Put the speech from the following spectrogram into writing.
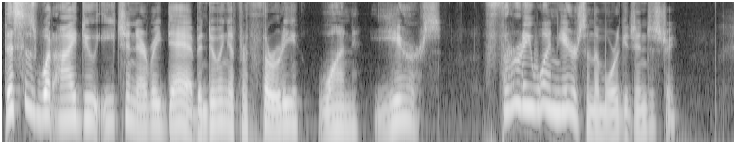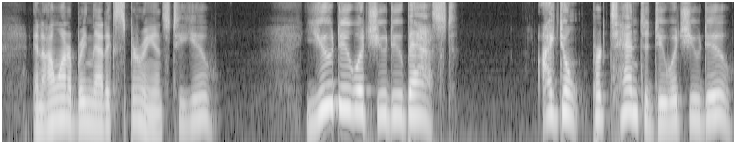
This is what I do each and every day. I've been doing it for 31 years. 31 years in the mortgage industry. And I want to bring that experience to you. You do what you do best. I don't pretend to do what you do.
